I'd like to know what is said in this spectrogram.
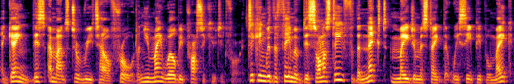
Again, this amounts to retail fraud and you may well be prosecuted for it. Sticking with the theme of dishonesty, for the next major mistake that we see people make,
